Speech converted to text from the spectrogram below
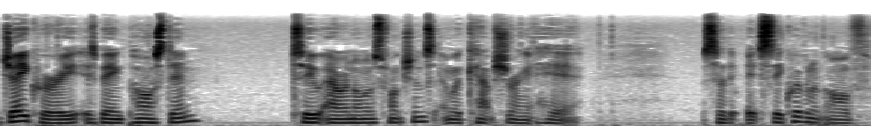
jQuery is being passed in to our anonymous functions and we're capturing it here. So it's the equivalent of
